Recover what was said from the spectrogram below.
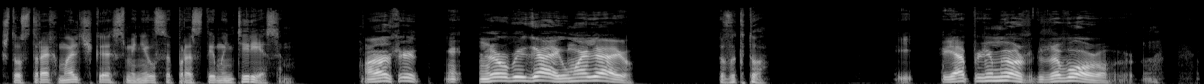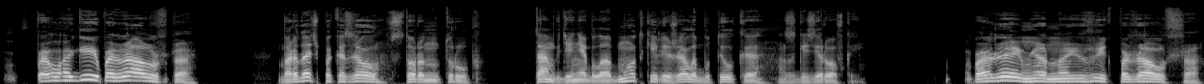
что страх мальчика сменился простым интересом. «Мальчик, не убегай, умоляю!» «Вы кто?» Я примерз к забору. Помоги, пожалуйста. Бородач показал в сторону труп. Там, где не было обмотки, лежала бутылка с газировкой. «Полей мне на язык, пожалуйста».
